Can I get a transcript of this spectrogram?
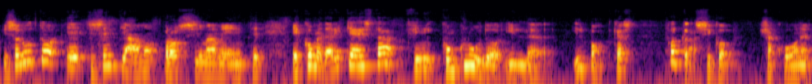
vi saluto e ci sentiamo prossimamente. E come da richiesta fini, concludo il, il podcast col classico sciacquone.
